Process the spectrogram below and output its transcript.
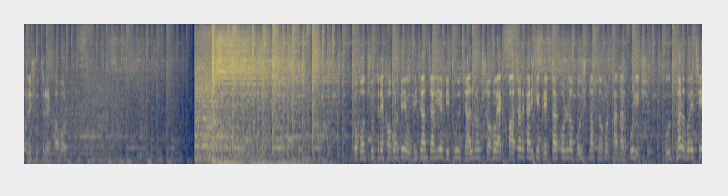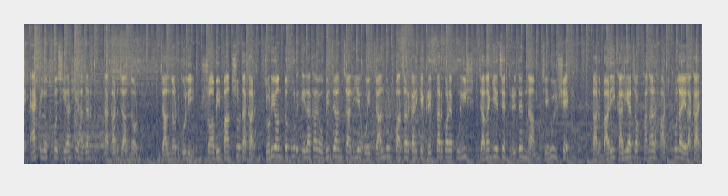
বলে সূত্রের খবর। গোপন সূত্রে খবর পেয়ে অভিযান চালিয়ে বিপুল জালনোট সহ এক পাচারকারীকে গ্রেপ্তার করল বৈষ্ণবনগর থানার পুলিশ। উদ্ধার হয়েছে এক লক্ষ ছিয়াশি হাজার টাকার জালনোট। জালনোটগুলি সবই পাঁচশো টাকার। চরিয়ন্তপুর এলাকায় অভিযান চালিয়ে ওই জালনোট পাচারকারীকে গ্রেপ্তার করে পুলিশ। জানা গিয়েছে, ধৃতের নাম জেহুল শেখ। তার বাড়ি কালিয়াচক থানার হাটখোলা এলাকায়।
